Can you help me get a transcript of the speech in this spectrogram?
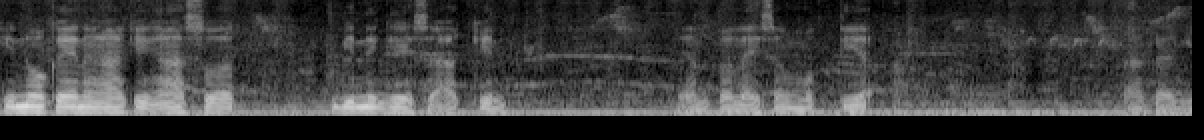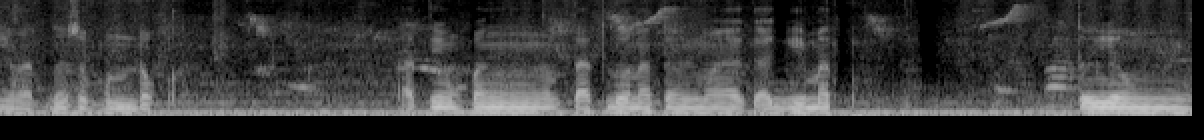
hinukay ng aking aso at binigay sa akin. Yan pala isang mutya. Nakagimat doon sa bundok. At yung pang tatlo na mga kagimat. Ito yung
